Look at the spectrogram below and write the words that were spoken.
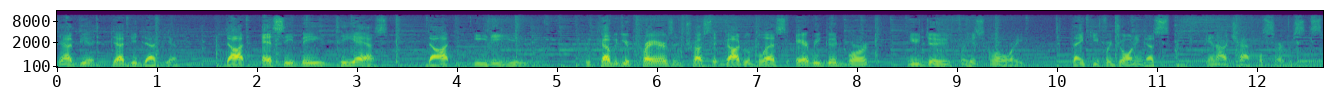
www.sebts.edu. We covet your prayers and trust that God will bless every good work you do for His glory. Thank you for joining us in our chapel services.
